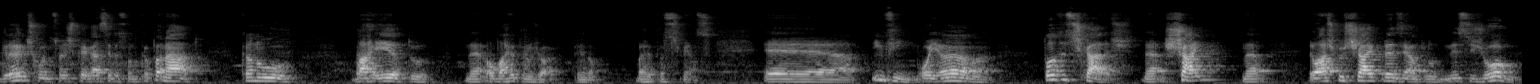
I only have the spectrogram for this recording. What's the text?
grandes condições de pegar a seleção do campeonato. Canu, Barreto, né? O Barreto não joga, perdão. Barreto está suspenso. É, enfim, Oyama, todos esses caras, né? Shai, né? Eu acho que o Shai, por exemplo, nesse jogo,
